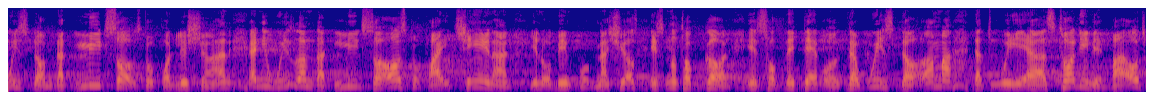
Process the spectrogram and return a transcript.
wisdom that leads us to pollution, any wisdom that leads us to fighting and, you know, being pugnacious, is not not of God, it's of the devil. The wisdom that we are studying about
